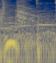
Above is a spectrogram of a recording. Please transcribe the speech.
Complete!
